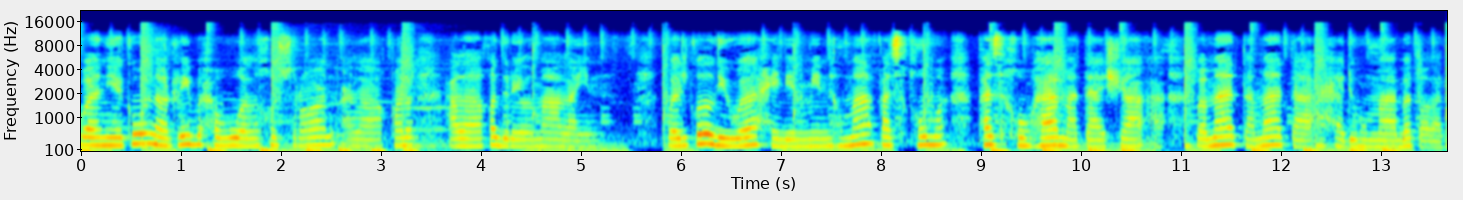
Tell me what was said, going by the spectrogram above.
وأن يكون الربح والخسران على قدر, على قدر المالين. ولكل واحد منهما فسخهما فسخها متى شاء ومات مات أحدهما بطلت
